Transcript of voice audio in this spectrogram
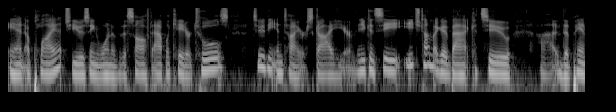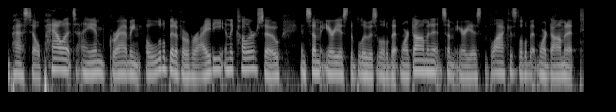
and apply it using one of the soft applicator tools to the entire sky here. And you can see each time I go back to uh, the Pan Pastel palette, I am grabbing a little bit of a variety in the color. So in some areas, the blue is a little bit more dominant. In some areas, the black is a little bit more dominant.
